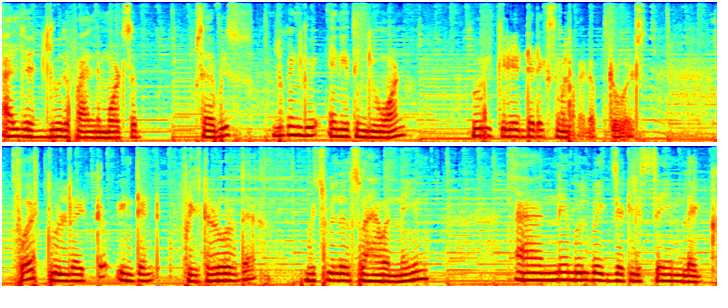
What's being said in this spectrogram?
I'll just give the file name WhatsApp service. You can give anything you want. We will create that XML file afterwards. First we'll write intent filter over there which will also have a name. And name will be exactly same like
